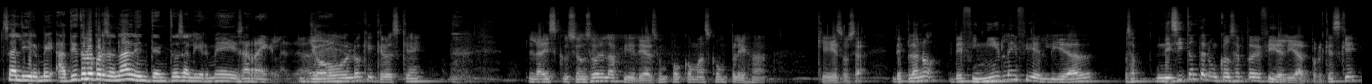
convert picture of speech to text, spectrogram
salirme, a título personal, intento salirme de esa regla. Yo lo que creo es que la discusión sobre la fidelidad es un poco más compleja que eso. O sea, de plano, definir la infidelidad o sea, necesitan tener un concepto de fidelidad, porque es que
